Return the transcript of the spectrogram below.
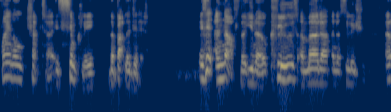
final chapter is simply the butler did it? Is it enough that you know clues, a murder, and a solution? And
